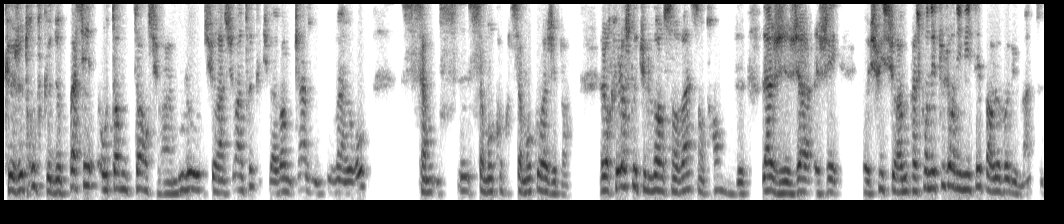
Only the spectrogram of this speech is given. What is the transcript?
que je trouve que de passer autant de temps sur un boulot, sur un, sur un truc que tu vas vendre 15 ou 20 euros, ça ça m'encourageait pas. Alors que lorsque tu le vends 120, 130, de, là j'ai je suis sur un, parce qu'on est toujours limité par le volume, hein, tout,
